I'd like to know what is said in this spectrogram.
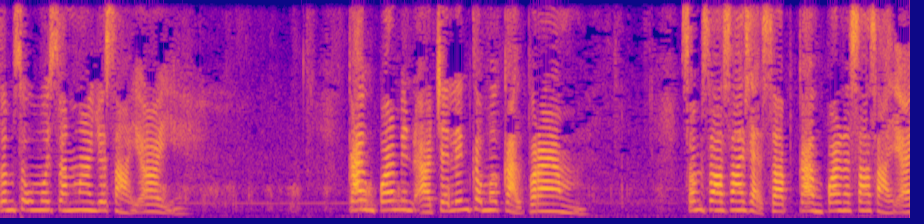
សំសួរមួយសិនមកយកខ្សែអី97មានអាចេលិនក៏មើល95សំសាសាយ40 97នៅសាសាយអី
